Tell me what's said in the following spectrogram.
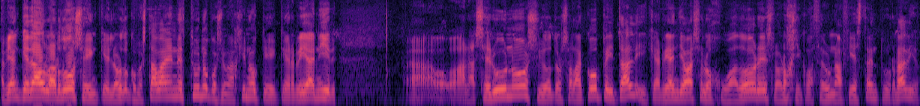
habían quedado las dos en que, los dos, como estaba en Neptuno, pues imagino que querrían ir a, la SER unos y otros a la COPE y tal, y querrían llevarse a los jugadores, lo lógico, hacer una fiesta en tu radio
